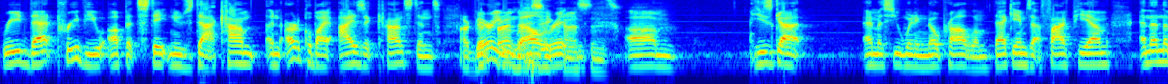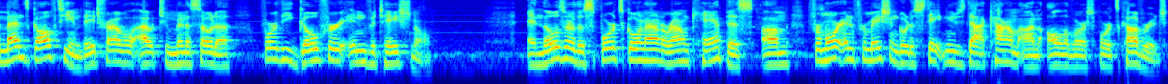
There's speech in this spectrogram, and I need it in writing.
Read that preview up at statenews.com. An article by Isaac Constance, Our very friend well Isaac written. Constance. He's got MSU winning no problem. That game's at 5 p.m. And then the men's golf team, they travel out to Minnesota for the Gopher Invitational. And those are the sports going on around campus. Um, for more information, go to statenews.com on all of our sports coverage.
